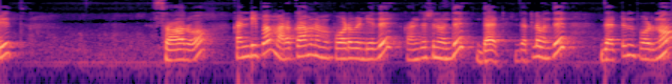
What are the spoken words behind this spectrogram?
with sorrow கண்டிப்பாக மறக்காமல் நம்ம போட வேண்டியது கன்ஜெஷன் வந்து தட் இந்த இடத்துல வந்து தட்டுன்னு போடணும்.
